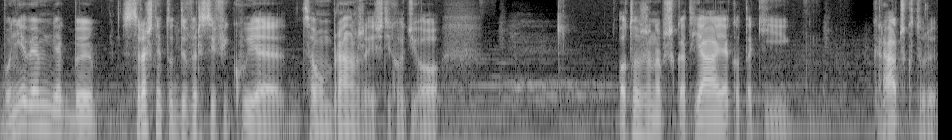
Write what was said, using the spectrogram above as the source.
bo nie wiem, jakby strasznie to dywersyfikuje całą branżę, jeśli chodzi o o to, że na przykład ja jako taki gracz, który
